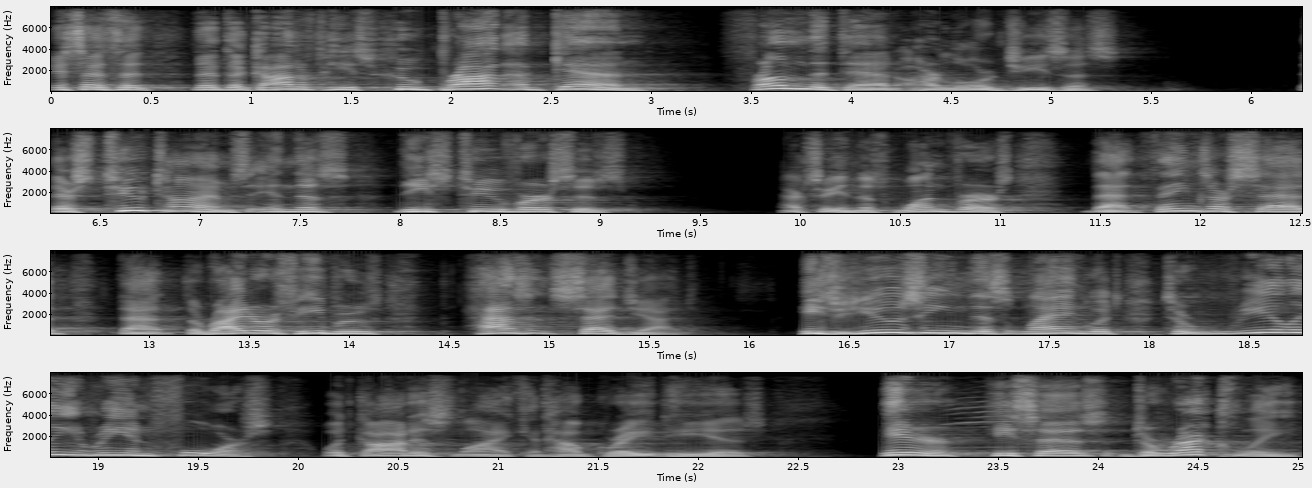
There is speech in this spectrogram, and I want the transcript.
It says that, that the God of peace who brought again from the dead our Lord Jesus. There's two times in this, these two verses actually in this one verse, that things are said that the writer of Hebrews hasn't said yet. He's using this language to really reinforce what God is like and how great He is. Here, he says directly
